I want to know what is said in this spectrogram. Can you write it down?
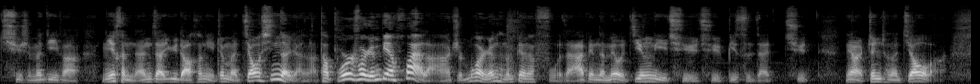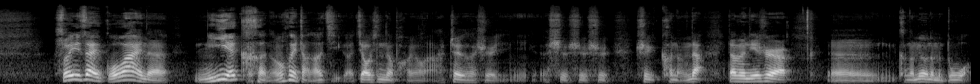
去什么地方，你很难再遇到和你这么交心的人了。倒不是说人变坏了啊，只不过人可能变得复杂，变得没有精力去去彼此再去那样真诚的交往。所以在国外呢。你也可能会找到几个交心的朋友啊，这个是是是是是可能的，但问题是，嗯，可能没有那么多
